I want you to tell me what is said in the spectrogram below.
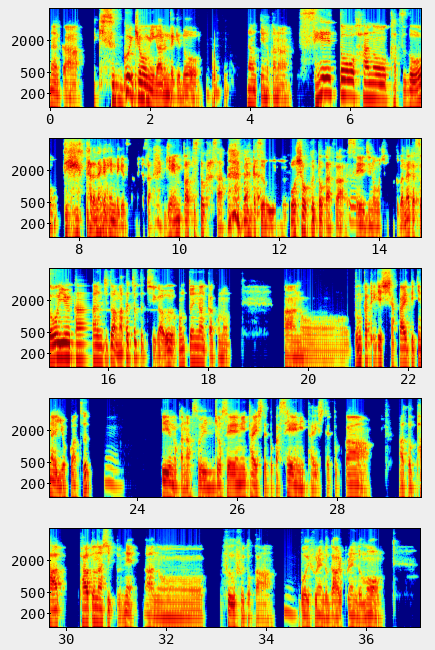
なんかすっごい興味があるんだけど、なんていうのかな、正統派の活動って言ったらなんか変だけどさ、なんかさ、原発とかさ、なんかそういう汚職とかさ、うん。政治の汚職とか、なんかそういう感じとはまたちょっと違う、本当になんかこの、あのー文化的、社会的な抑圧っうん、ていうのかな、そういう女性に対してとか、性に対してとか、あとパパートナーシップね、あのー夫婦とか、うん、ボーイフレンド、ガールフレンドも、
